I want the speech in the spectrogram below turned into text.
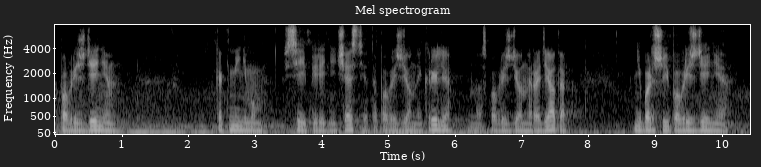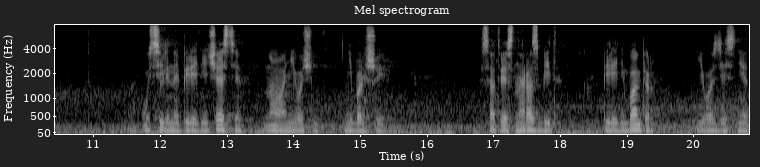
к повреждениям как минимум всей передней части. Это поврежденные крылья, у нас поврежденный радиатор, небольшие повреждения усиленной передней части, но они очень небольшие. Соответственно, разбит передний бампер, его здесь нет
